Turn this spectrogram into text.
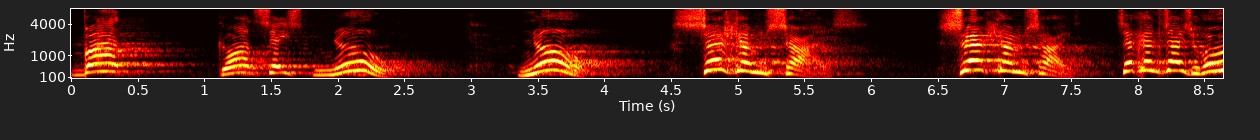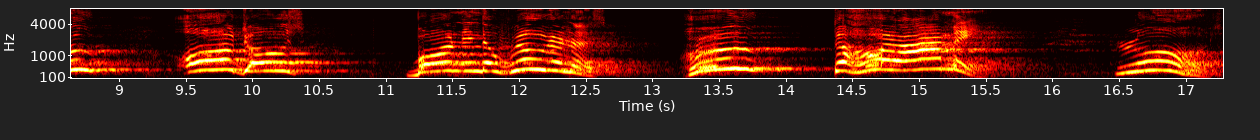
But God says, no, no, circumcise, circumcise, Circumcise who? All those born in the wilderness. Who? The whole army. Lord,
